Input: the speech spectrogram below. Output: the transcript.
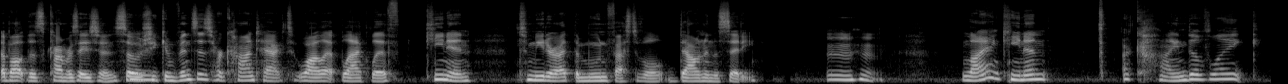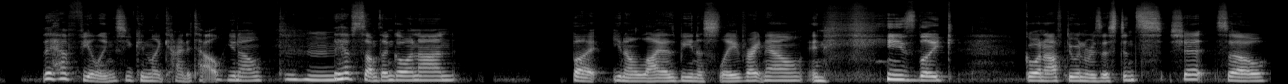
about this conversation. So she convinces her contact while at Blackcliff, Keenan, to meet her at the Moon Festival down in the city. Mm-hmm. And Keenan are kind of like they have feelings you can like kind of tell, you know? they have something going on but you know Laia's being a slave right now and he's like going off doing resistance shit so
